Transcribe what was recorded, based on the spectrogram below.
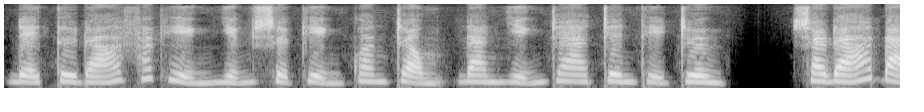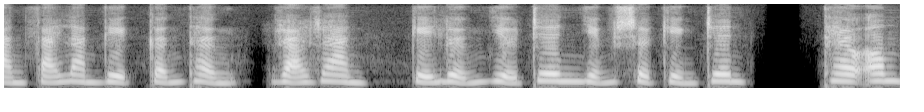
để từ đó phát hiện những sự kiện quan trọng đang diễn ra trên thị trường. Sau đó bạn phải làm việc cẩn thận, rõ ràng, kỹ lưỡng dựa trên những sự kiện trên. Theo ông,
